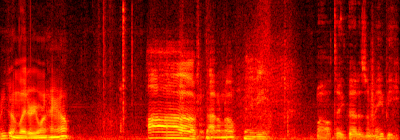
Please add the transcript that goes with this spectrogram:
What are you doing later? You want to hang out? Uh, I don't know. Maybe. Well, I'll take that as a maybe.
